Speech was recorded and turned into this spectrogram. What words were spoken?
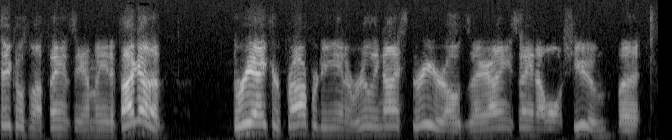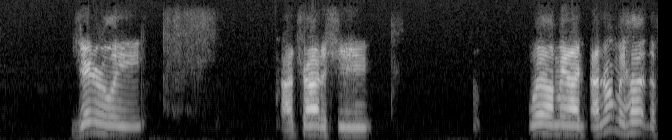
tickles my fancy. I mean, if I got a three acre property and a really nice three year olds there, I ain't saying I won't shoot them, but generally, I try to shoot. Well, I mean, I, I normally hunt the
